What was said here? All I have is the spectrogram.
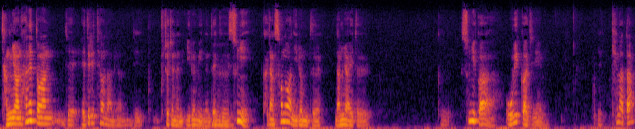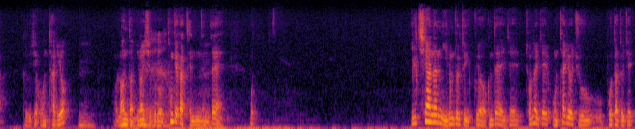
작년 한 해 동안 이제 애들이 태어나면 이제 붙여지는 이름이 있는데 그 순위, 가장 선호한 이름들, 남녀 아이들 그 순위가 5위까지 캐나다, 그리고 이제 온타리오, 음, 뭐 런던 이런 식으로 네. 통계가 됐는데 뭐 일치하는 이름들도 있고요. 근데 이제 저는 이제 온타리오 주보다도 이제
